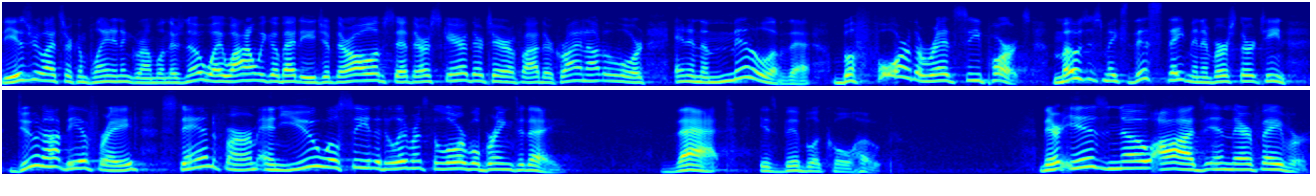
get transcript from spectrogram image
The Israelites are complaining and grumbling. There's no way. Why don't we go back to Egypt? They're all upset. They're scared. They're terrified. They're crying out to the Lord. And in the middle of that, before the Red Sea parts, Moses makes this statement in verse 13 Do not be afraid. Stand firm, and you will see the deliverance the Lord will bring today. That is biblical hope. There is no odds in their favor.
